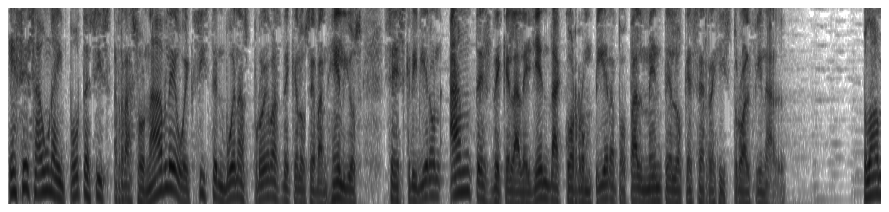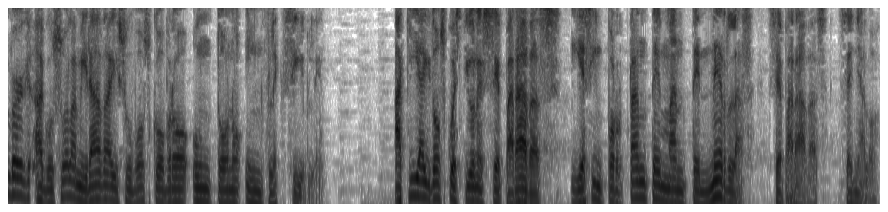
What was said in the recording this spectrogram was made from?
¿Es esa una hipótesis razonable o existen buenas pruebas de que los evangelios se escribieron antes de que la leyenda corrompiera totalmente lo que se registró al final? Blomberg aguzó la mirada y su voz cobró un tono inflexible. Aquí hay dos cuestiones separadas y es importante mantenerlas separadas, señaló.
